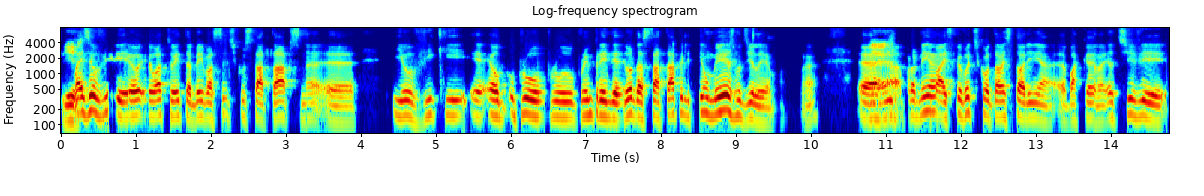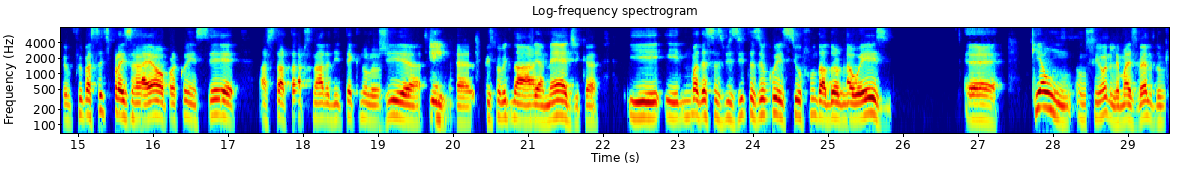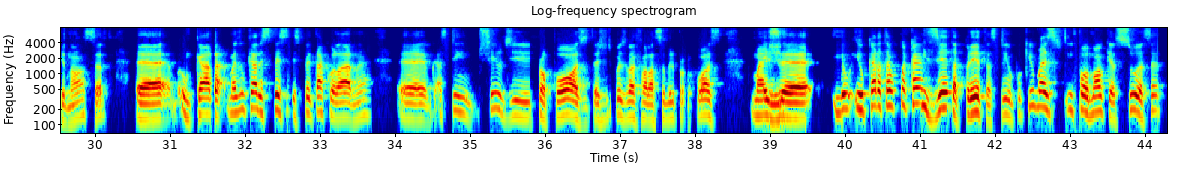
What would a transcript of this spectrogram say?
Isso. Mas eu vi, eu, eu, atuei também bastante com startups, né? É, e eu vi que é, é para o empreendedor da startup ele tem o mesmo dilema. Né? É, é. Para mim, eu vou te contar uma historinha é, bacana. Eu tive, eu fui bastante para Israel para conhecer as startups na área de tecnologia, é, principalmente na área médica. E, e numa dessas visitas eu conheci o fundador da Waze, é, que é um, um senhor, ele é mais velho do que nós, certo? É, um cara, mas um cara espetacular, né? É, assim, cheio de propósito. A gente depois vai falar sobre propósito, mas é, e, e, o cara estava com uma camiseta preta, assim, um pouquinho mais informal que a sua, certo?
